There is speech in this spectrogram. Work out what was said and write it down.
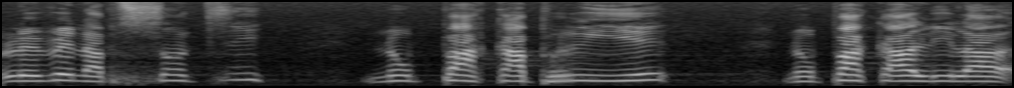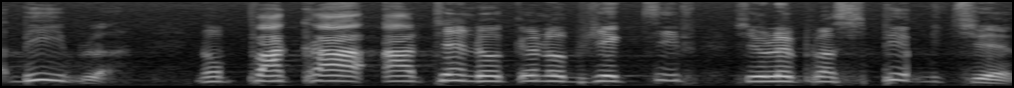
levé, n'a senti, non pas qu'à prier, non pas qu'à lire la Bible, non pas qu'à atteindre aucun objectif sur le plan spirituel.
